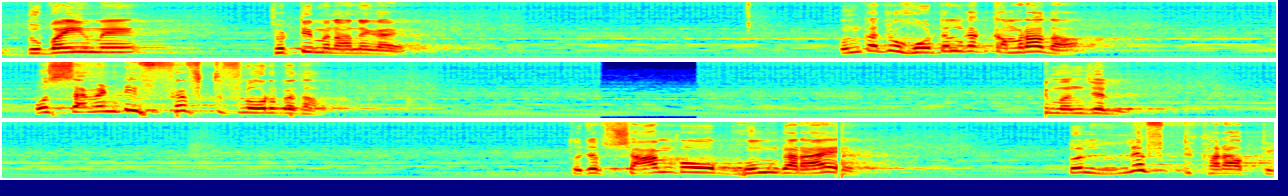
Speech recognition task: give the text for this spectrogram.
दुबई में छुट्टी मनाने गए। उनका जो होटल का कमरा था, वो सेवेंटी फिफ्थ फ्लोर पे था। मंजिल। तो जब शाम को घूम कर आए तो लिफ्ट खराब थी।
